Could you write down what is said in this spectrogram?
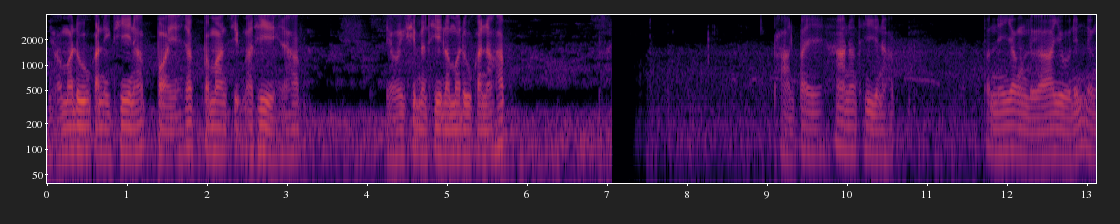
เดี๋ยวมาดูกันอีกทีนะครับ ปล่อยสักประมาณ 10 นาทีนะครับ เดี๋ยวอีก 10 นาทีเรามาดูกันนะครับ ผ่านไป 5 นาทีนะครับ ตอนนี้ยังเหลืออยู่นิดนึง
